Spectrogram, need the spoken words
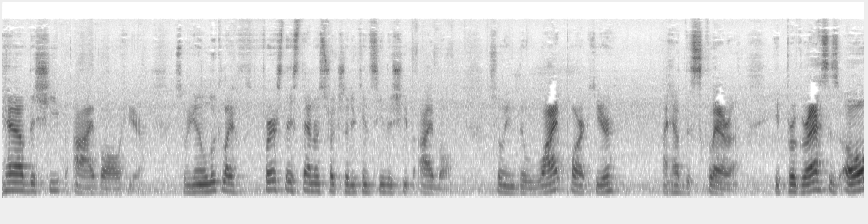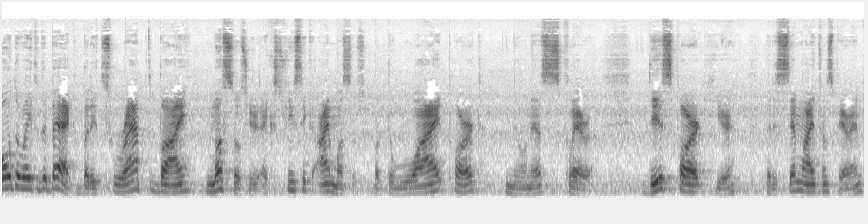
Have the sheep eyeball here. So we're going to look like first the standard structure that you can see the sheep eyeball. So in the white part here, I have the sclera. It progresses all the way to the back, but it's wrapped by muscles here, extrinsic eye muscles. But the white part, known as sclera. This part here, that is semi-transparent,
